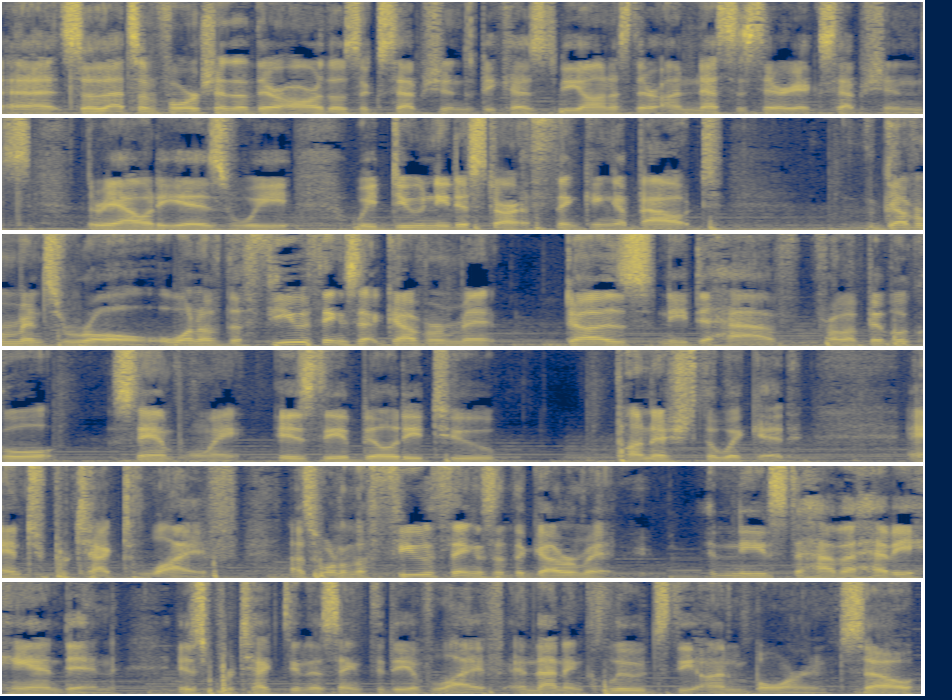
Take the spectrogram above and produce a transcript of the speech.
Uh, so that's unfortunate that there are those exceptions because, to be honest, they're unnecessary exceptions. The reality is we we do need to start thinking about government's role. One of the few things that government does need to have from a biblical standpoint is the ability to punish the wicked and to protect life. That's one of the few things that the government needs to have a heavy hand in is protecting the sanctity of life, and that includes the unborn. So,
